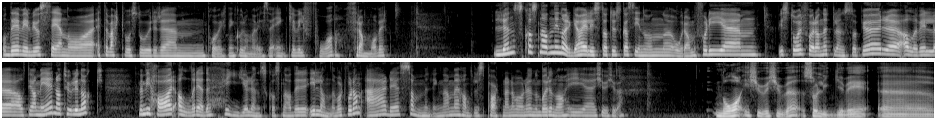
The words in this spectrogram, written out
Og det vil vi jo se nå etter hvert hvor stor um, påvirkning koronaviruset egentlig vil få da, framover. Lønnskostnaden i Norge har jeg lyst til at du skal si noen eh, ord om. Fordi eh, vi står foran et lønnsoppgjør. Alle vil eh, alltid ha mer, naturlig nok. Men vi har allerede høye lønnskostnader i landet vårt. Hvordan er det sammenligna med handelspartnerne våre nå i 2020? Eh, nå i 2020 så ligger vi eh,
